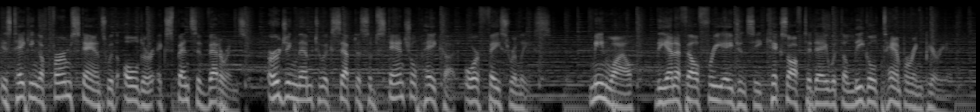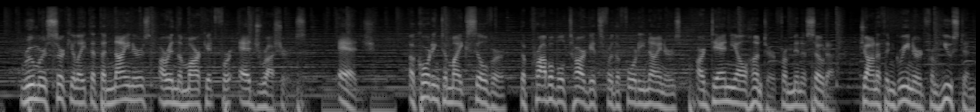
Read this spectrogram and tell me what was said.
is taking a firm stance with older, expensive veterans urging them to accept a substantial pay cut or face release. Meanwhile, the NFL free agency kicks off today with the legal tampering period. Rumors circulate that the Niners are in the market for edge rushers. Edge. According to Mike Silver, the probable targets for the 49ers are Danielle Hunter from Minnesota, Jonathan Greenard from Houston,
